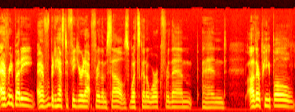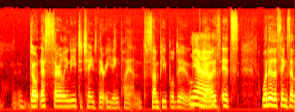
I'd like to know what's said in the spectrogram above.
everybody everybody has to figure it out for themselves what's going to work for them. And other people don't necessarily need to change their eating plan. Some people do. Yeah. you know, it's, it's one of the things that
